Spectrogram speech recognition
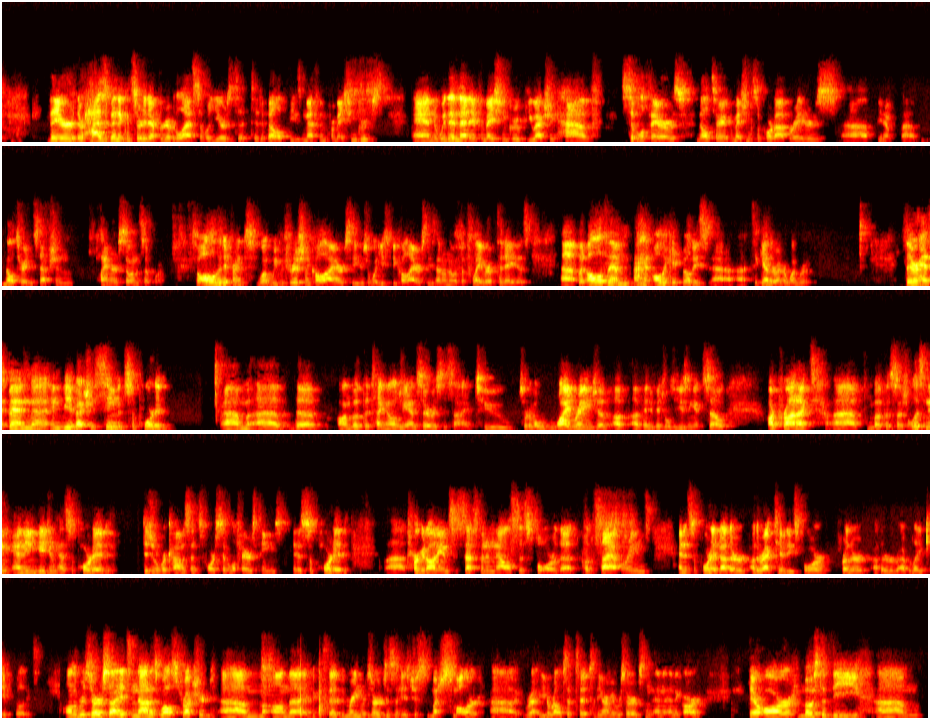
There there has been a concerted effort over the last several years to to develop these MEF information groups, and within that information group, you actually have civil affairs, military information support operators, uh, you know, uh, military deception planners, so on and so forth. So all of the different, what we would traditionally call IRCs, or what used to be called IRCs, I don't know what the flavor of today is, uh, but all of them, all the capabilities uh, uh, together under one roof. There has been, uh, and we have actually seen and supported um, the on both the technology and services side to sort of a wide range of, of, of individuals using it. So our product, uh, from both the social listening and the engagement, has supported digital reconnaissance for civil affairs teams. It has supported uh, target audience assessment analysis for the for the PSYOP Marines, and it supported other other activities for for other uh, related capabilities. On the reserve side, it's not as well structured um, on the because the, the, Marine Reserves is, is just much smaller, uh, you know, relative to, to the Army Reserves and, and, and the Guard there are most of the um,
